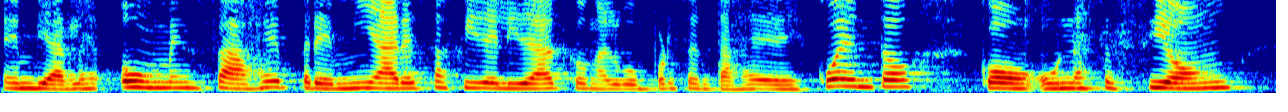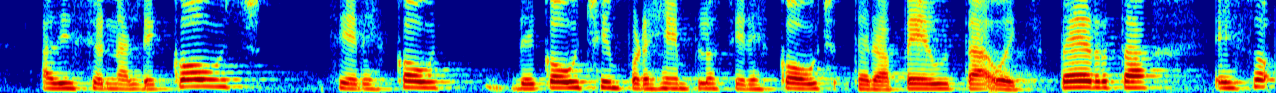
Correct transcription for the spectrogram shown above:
enviarles un mensaje, premiar esa fidelidad con algún porcentaje de descuento, con una sesión adicional de coach si eres coach de coaching, por ejemplo, si eres coach, terapeuta o experta, eso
